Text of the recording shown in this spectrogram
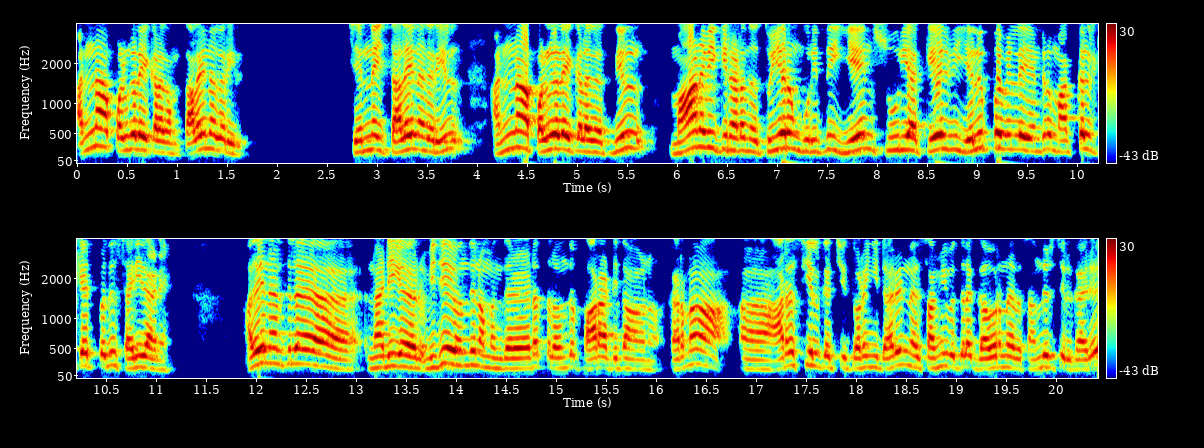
அண்ணா பல்கலைக்கழகம் தலைநகரில் சென்னை தலைநகரில் அண்ணா பல்கலைக்கழகத்தில் மாணவிக்கு நடந்த துயரம் குறித்து ஏன் சூர்யா கேள்வி எழுப்பவில்லை என்று மக்கள் கேட்பது சரிதானே? அதே நேரத்துல நடிகர் விஜய் வந்து நம்ம இந்த இடத்துல வந்து பாராட்டி தான் ஆகணும். காரணம் அரசியல் கட்சி தொடங்கிட்டாரு. இந்த சமீபத்துல கவர்னர் சந்திச்சிருக்காரு.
